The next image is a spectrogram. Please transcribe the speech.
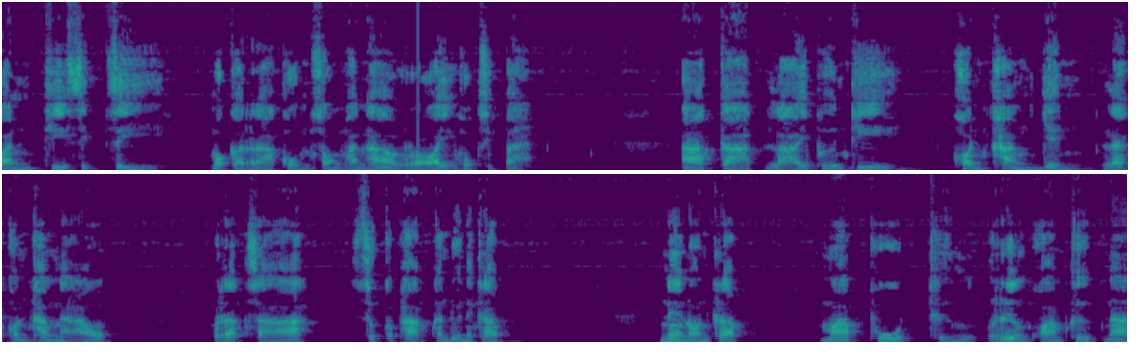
วันที่ 14 มกราคม 2568 อากาศหลายพื้นที่ค่อนข้างเย็นและค่อนข้างหนาว รักษาสุขภาพกันด้วยนะครับ แน่นอนครับ มาพูดถึงเรื่องความคืบหน้า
